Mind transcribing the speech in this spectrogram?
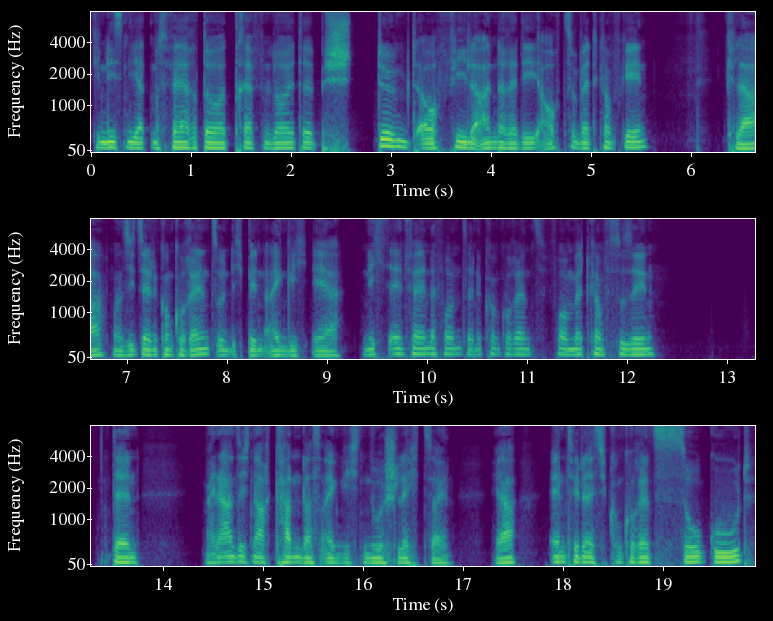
genießen die Atmosphäre dort, treffen Leute, bestimmt auch viele andere, die auch zum Wettkampf gehen. Klar, man sieht seine Konkurrenz und ich bin eigentlich eher nicht ein Fan davon, seine Konkurrenz vor dem Wettkampf zu sehen. Denn meiner Ansicht nach kann das eigentlich nur schlecht sein. Ja, entweder ist die Konkurrenz so gut,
